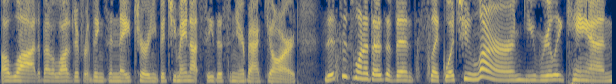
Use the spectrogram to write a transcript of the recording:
a, lot about a lot of different things in nature, but you may not see this in your backyard. This is one of those events, like what you learn, you really can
